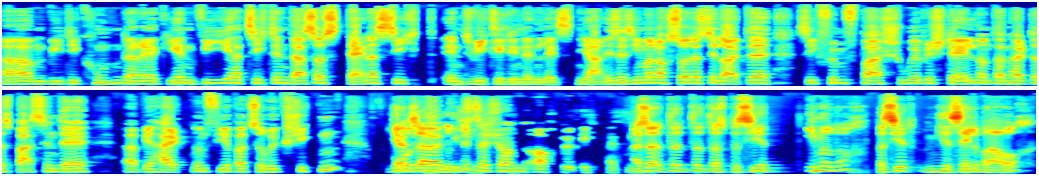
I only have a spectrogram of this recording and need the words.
ähm, wie die Kunden da reagieren. Wie hat sich denn das aus deiner Sicht entwickelt in den letzten Jahren? Ist es immer noch so, dass die Leute sich fünf Paar Schuhe bestellen und dann halt das passende äh, behalten und vier Paar zurückschicken? Ja, Oder gibt es da schon auch Möglichkeiten? Also das passiert immer noch, passiert mir selber auch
